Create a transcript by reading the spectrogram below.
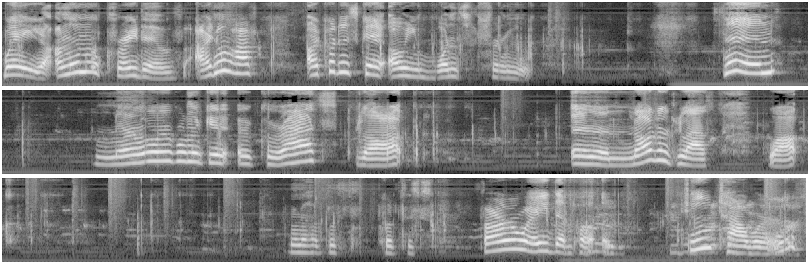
Wait, I'm a creative. I don't have, I could just get only one string. Then, now we're gonna get a grass block and another glass block. I'm gonna have to put this far away, then put two towers.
